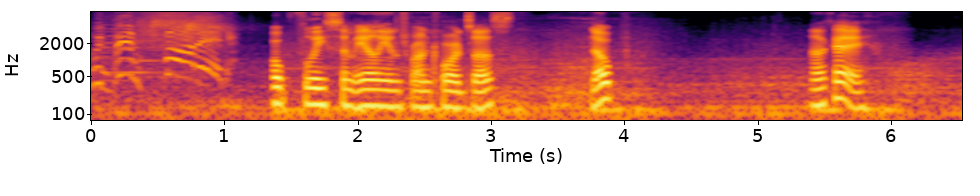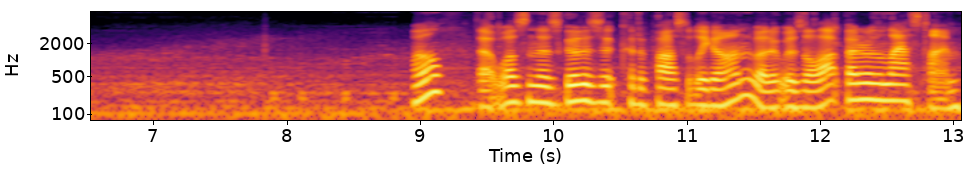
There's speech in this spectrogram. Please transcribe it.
We've been spotted. Hopefully some aliens run towards us. Nope. Okay. Well, that wasn't as good as it could have possibly gone, but it was a lot better than last time.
